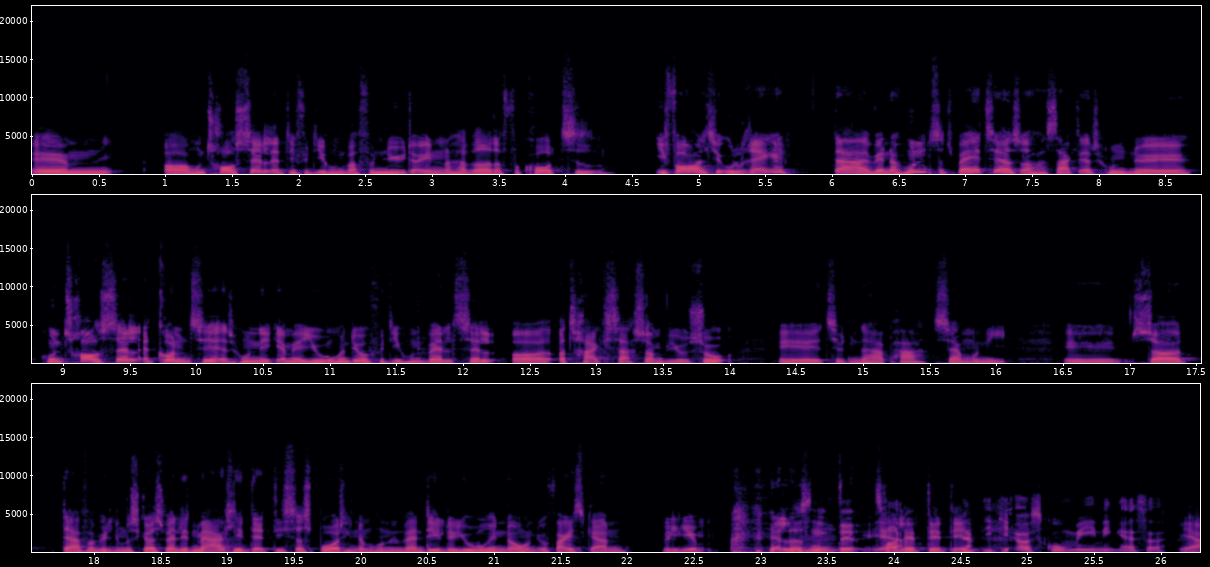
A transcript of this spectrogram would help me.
Øhm, og hun tror selv, at det er, fordi hun var for ny derinde og har været der for kort tid. I forhold til Ulrikke, der vender hun så tilbage til os og har sagt, at hun, øh, hun tror selv, at grunden til, at hun ikke er med i juryen, det var, fordi hun valgte selv at, at trække sig, som vi jo så, øh, til den her par-ceremoni. Øh, så derfor ville det måske også være lidt mærkeligt, at de så spurgte hende, om hun ville være en del af juryen, når hun jo faktisk gerne vil hjem. Eller sådan, Mm, det tror ja. jeg lidt, det er det. Jamen, det giver også god mening. Altså, Ja.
